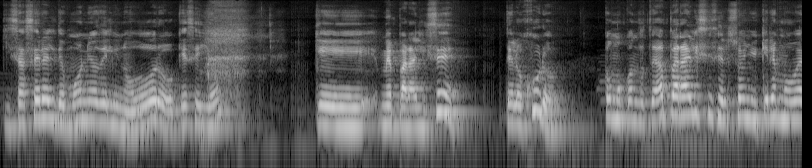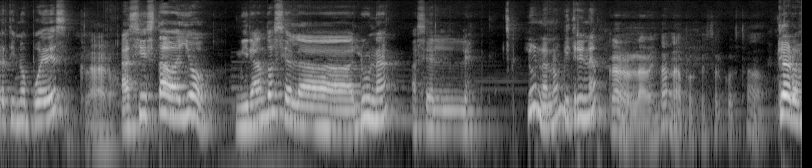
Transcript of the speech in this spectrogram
quizás era el demonio del inodoro o qué sé yo, que me paralicé, te lo juro. Como cuando te da parálisis el sueño y quieres moverte y no puedes. Claro. Así estaba yo, mirando hacia la luna, hacia el... Luna, ¿no? Vitrina. Claro, la ventana, porque está al costado. Claro.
